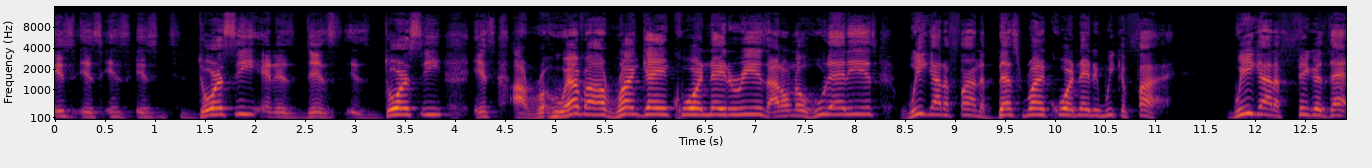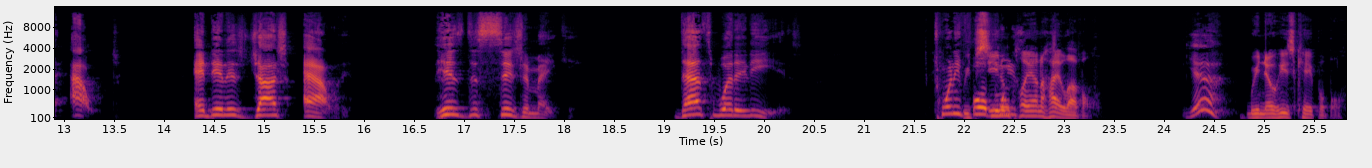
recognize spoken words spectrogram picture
Is is is is Dorsey and is this is Dorsey is our, whoever our run game coordinator is. I don't know who that is. We got to find the best run coordinator we can find. We got to figure that out. And then it's Josh Allen, his decision making. That's what it is. 24 We've seen points. him play on a high level. Yeah. We know he's capable.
